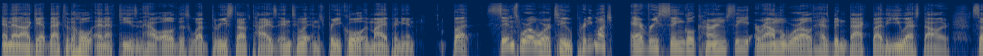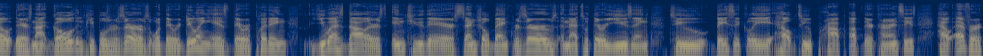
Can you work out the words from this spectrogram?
And then I'll get back to the whole NFTs and how all of this Web3 stuff ties into it. And it's pretty cool, in my opinion. But since World War II, pretty much every single currency around the world has been backed by the US dollar. So there's not gold in people's reserves. What they were doing is they were putting US dollars into their central bank reserves, and that's what they were using to basically help to prop up their currencies. However,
